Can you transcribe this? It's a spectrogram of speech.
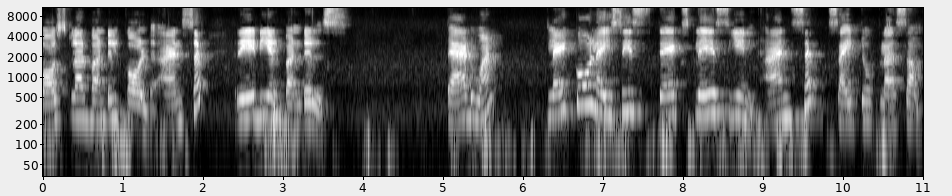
vascular bundle called answer radial bundles. Third one, glycolysis takes place in answer cytoplasm.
